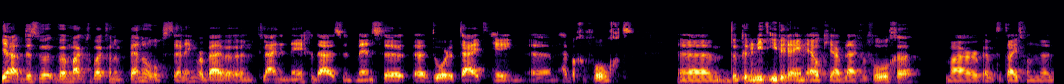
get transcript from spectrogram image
Ja, dus we, we maken gebruik van een panelopstelling waarbij we een kleine 9000 mensen door de tijd heen uh, hebben gevolgd. Uh, we kunnen niet iedereen elk jaar blijven volgen, maar we hebben de tijd van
